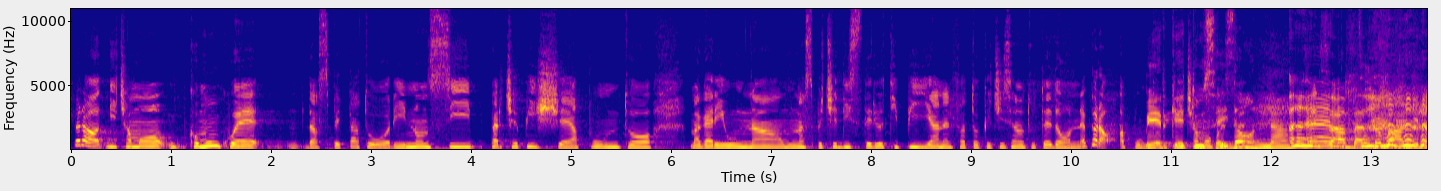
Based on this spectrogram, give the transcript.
Però diciamo comunque da spettatori non si percepisce appunto magari una, una specie di stereotipia nel fatto che ci siano tutte donne, però appunto Perché diciamo tu sei queste- donna. Eh, Esatto. vabbè, probabile.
